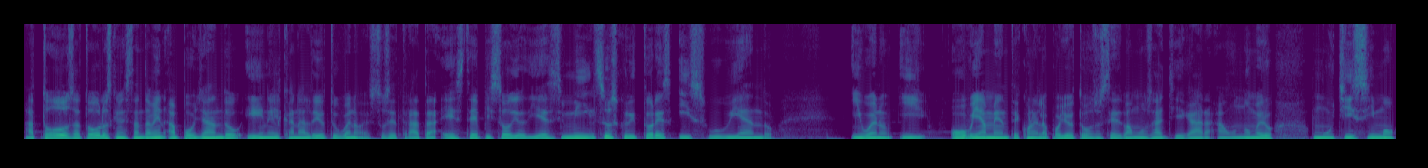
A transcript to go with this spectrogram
a todos, a todos los que me están también apoyando en el canal de YouTube. Bueno, esto se trata, este episodio, 10 mil suscriptores y subiendo. Y bueno, y obviamente con el apoyo de todos ustedes vamos a llegar a un número muchísimo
